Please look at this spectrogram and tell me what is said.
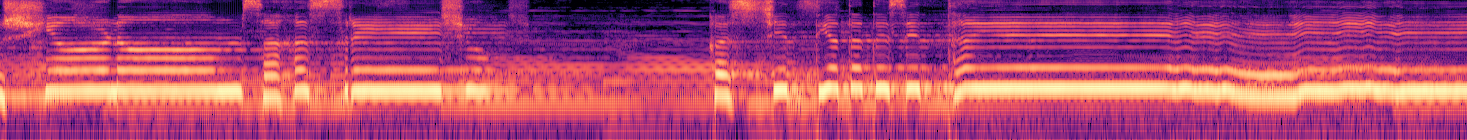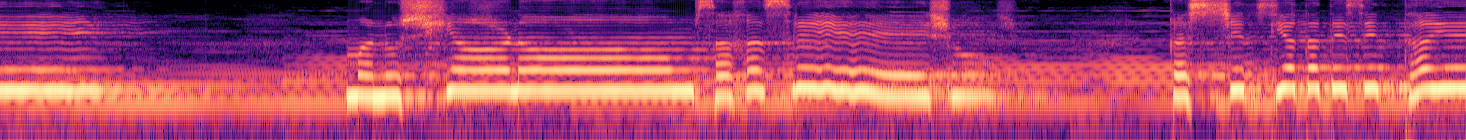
मनुष्याणां सहस्रेषु कश्चिद्यतति सिद्धये। मनुष्याणां सहस्रेषु कश्चिद्यतति सिद्धये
